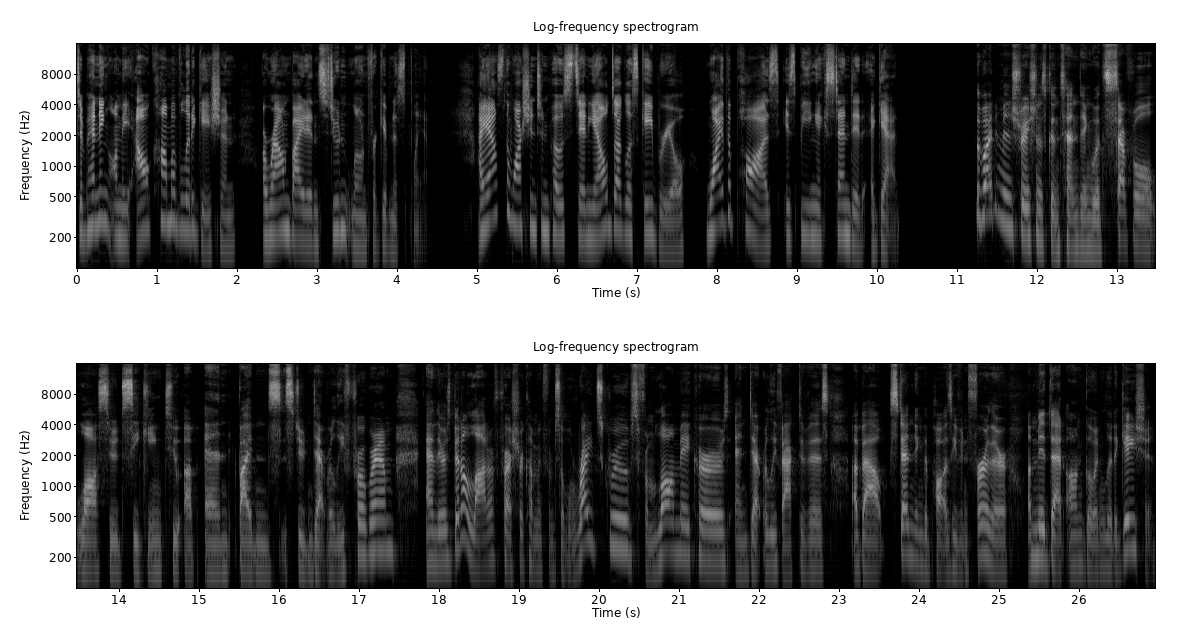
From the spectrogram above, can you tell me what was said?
depending on the outcome of litigation around Biden's student loan forgiveness plan. I asked the Washington Post's Danielle Douglas Gabriel why the pause is being extended again. The Biden administration is contending with several lawsuits seeking to upend Biden's student debt relief program. And there's been a lot of pressure coming from civil rights groups, from lawmakers, and debt relief activists about extending the pause even further amid that ongoing litigation.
